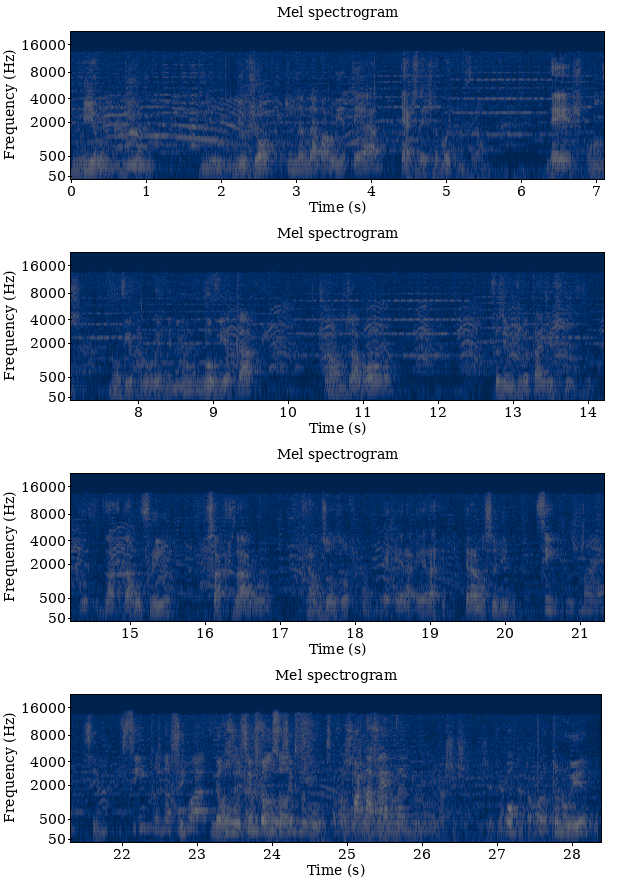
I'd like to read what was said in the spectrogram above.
mil, mil, mil, mil jogos. A gente andava ali até, à, até às 10 da noite, no verão. 10, 11. Não havia problema nenhum, não havia carros. Jogávamos à bola. Fazíamos batalhas de, de, de, de água fria, sacos de água, tirávamos aos outros. Era, era, era a nossa vida. Simples, não é? Sim. Simples na Sim. rua. Na rua, sempre na rua, sempre na rua. Porta aberta. Não ia xixar. Oh, tu não ia?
